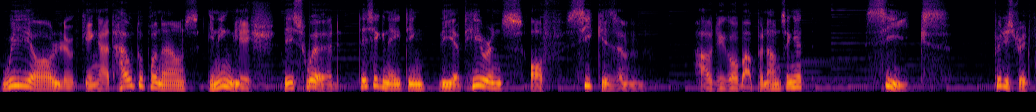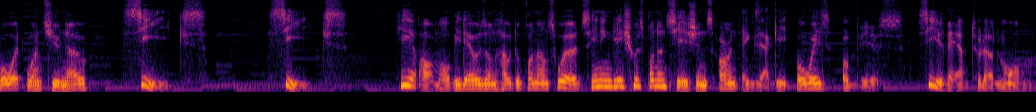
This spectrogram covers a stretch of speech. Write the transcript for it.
We are looking at how to pronounce in English this word designating the adherents of Sikhism. How do you go about pronouncing it? Sikhs. Pretty straightforward once you know Sikhs. Sikhs. Here are more videos on how to pronounce words in English whose pronunciations aren't exactly always obvious. See you there to learn more.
